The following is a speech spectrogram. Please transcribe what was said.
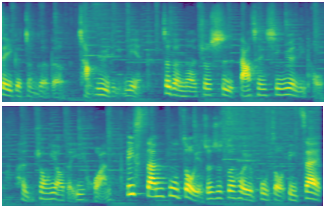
这个整个的场域里面，这个呢就是达成心愿里头很重要的一环。第三步骤，也就是最后一个步骤，你在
